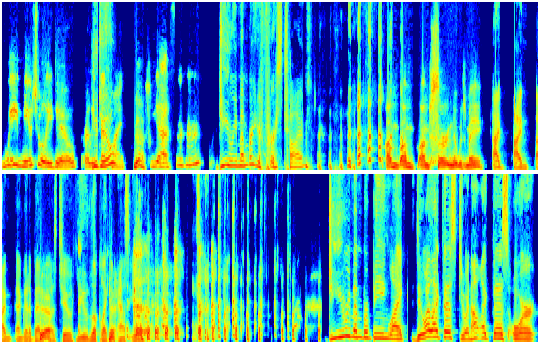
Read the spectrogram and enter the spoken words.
we mutually do, or at You least that's do? mine. Yes, Yes. hmm Do you remember your first time? I'm. I'm. I'm certain it was me. I, I'm, I'm, I'm going to bet it was too. You look like an ass eater. do you remember being like, do I like this? Do I not like this? Or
